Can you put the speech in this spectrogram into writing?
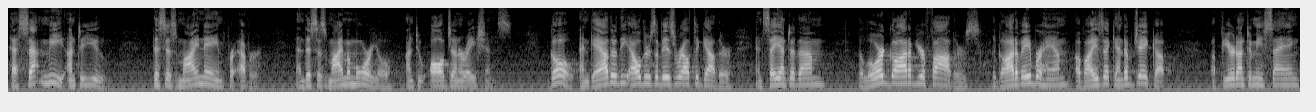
hath sent me unto you. This is my name forever, and this is my memorial unto all generations. Go and gather the elders of Israel together, and say unto them, The Lord God of your fathers, the God of Abraham, of Isaac, and of Jacob, appeared unto me, saying,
